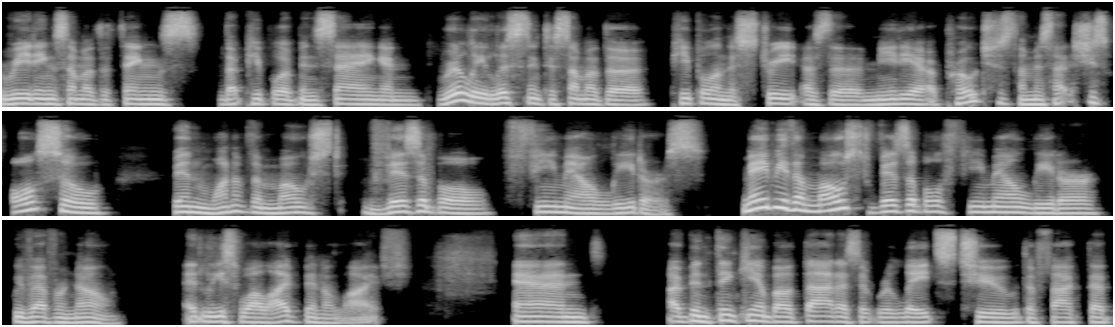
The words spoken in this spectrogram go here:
reading some of the things that people have been saying and really listening to some of the people in the street as the media approaches them is that she's also been one of the most visible female leaders maybe the most visible female leader we've ever known, at least while I've been alive. And I've been thinking about that as it relates to the fact that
